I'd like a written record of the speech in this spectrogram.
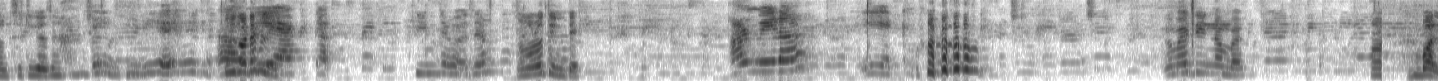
আচ্ছা ঠিক আছে। তুই কটা খেলি? একটা তিনটে হয়েছে আমারও তিনটে। আর মেয়েরা এক। আমার তিন নাম্বার। বল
